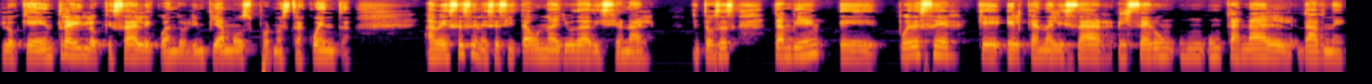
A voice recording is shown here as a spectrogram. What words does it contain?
lo que entra y lo que sale cuando limpiamos por nuestra cuenta. A veces se necesita una ayuda adicional. Entonces, también eh, puede ser que el canalizar, el ser un, canal, Dafne,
